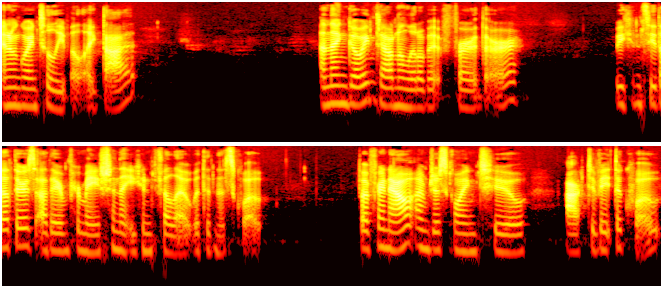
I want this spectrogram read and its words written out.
And I'm going to leave it like that. And then going down a little bit further, we can see that there's other information that you can fill out within this quote. But for now, I'm just going to activate the quote.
